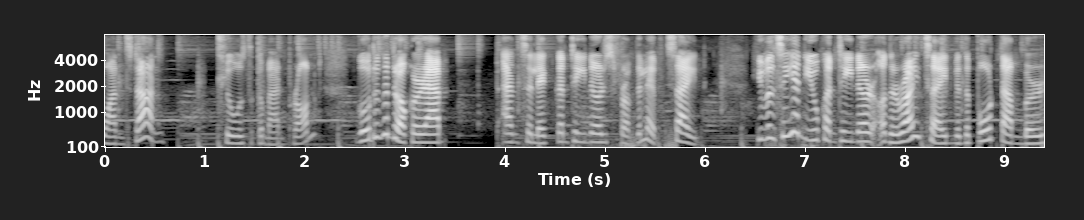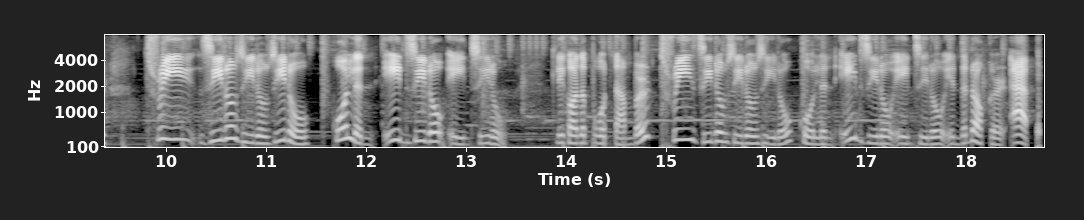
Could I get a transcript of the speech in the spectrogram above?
Once done, close the command prompt, go to the Docker app and select containers from the left side. You will see a new container on the right side with the port number 3000 colon 8080. Click on the port number 3000 colon 8080 in the Docker app.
